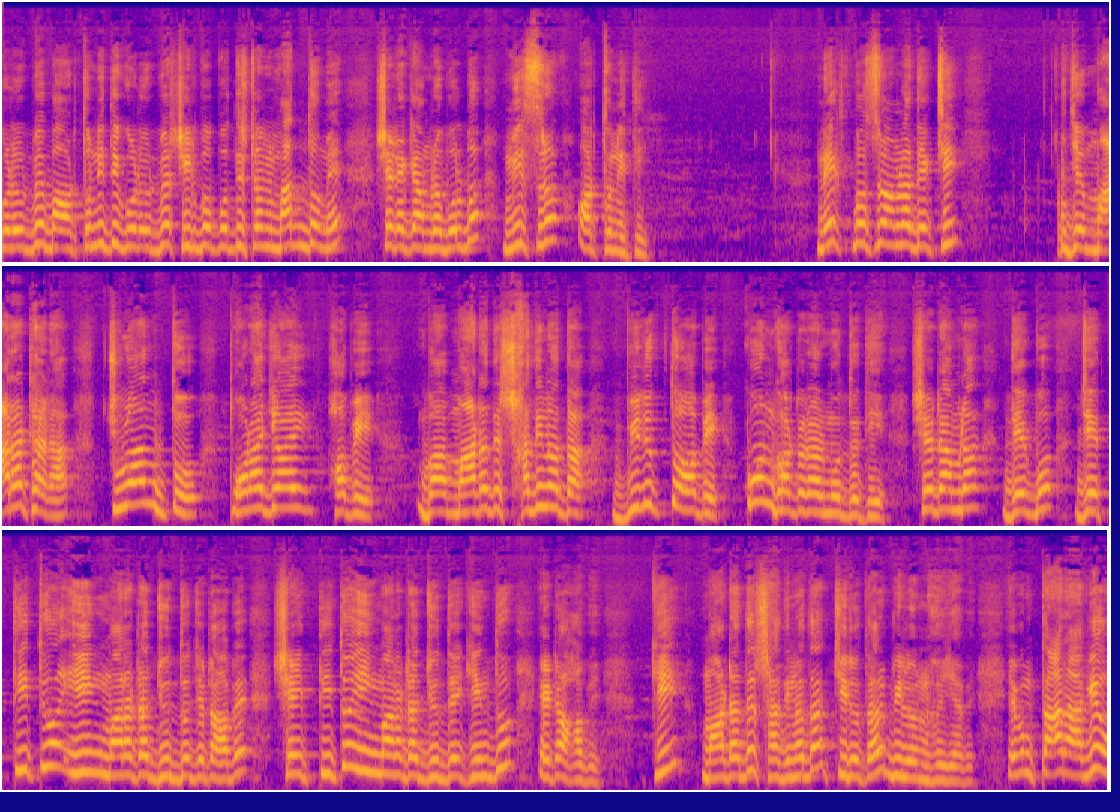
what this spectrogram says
গড়ে উঠবে বা অর্থনীতি গড়ে উঠবে, শিল্প প্রতিষ্ঠানের মাধ্যমে সেটাকে আমরা বলব মিশ্র অর্থনীতি। নেক্সট প্রশ্ন আমরা দেখছি যে মারাঠারা চূড়ান্ত পরাজয় হবে বা মারাঠাদের স্বাধীনতা বিলুপ্ত হবে কোন ঘটনার মধ্য দিয়ে? সেটা আমরা দেখব যে তৃতীয় ইং মারাঠার যুদ্ধ যেটা হবে, সেই তৃতীয় ইং মারাঠার যুদ্ধে কিন্তু এটা হবে। কি? মারাঠাদের স্বাধীনতা চিরতর বিলন হয়ে যাবে। এবং তার আগেও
